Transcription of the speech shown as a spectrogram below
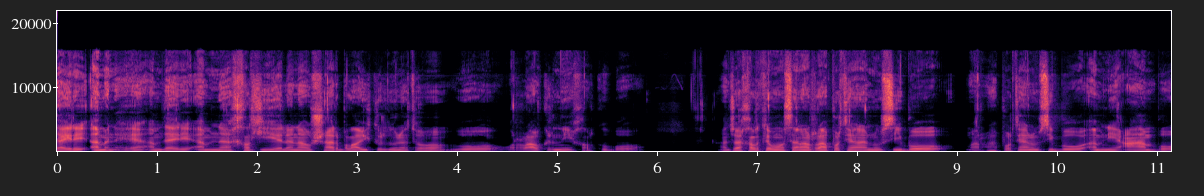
دایرەی ئەمن هەیە ئەم دایرەی ئەمنە خەڵکی هەیە لە ناو شار بڵاوی کردوونەتەوە بۆ ڕاوکردنی خەڵکو بۆ ئەنج خەڵکە مۆسانان راپۆرتیان نووسی بۆ راپۆرتیان نووسی بۆ ئەمنی عام بۆ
